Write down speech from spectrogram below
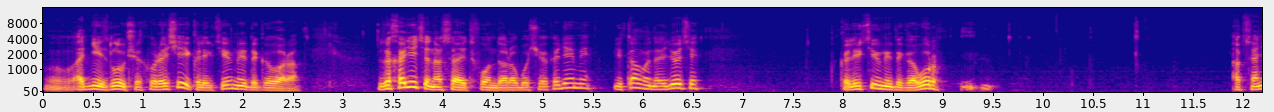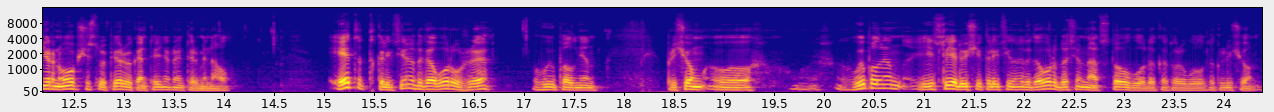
э, одни из лучших в России коллективные договора. Заходите на сайт фонда рабочей академии, и там вы найдете коллективный договор акционерного общества «Первый контейнерный терминал». Этот коллективный договор уже выполнен. Причем э, выполнен и следующий коллективный договор до 2017 года, который был заключен.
